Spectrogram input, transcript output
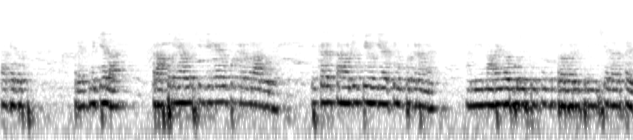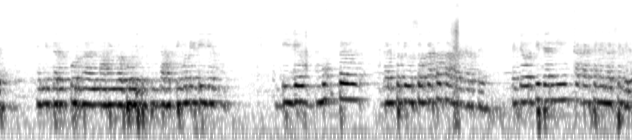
टाकायचा प्रयत्न केला तर आपण यावर्षी जे काही उपक्रम राबवले ते खरंच समाज उपयोगी असे उपक्रम आहेत. आणि नारायणगाव पोलीस स्टेशनचे प्रभारी श्री शेलार साहेब यांनी तर पूर्ण नारायणगाव पोलीस स्टेशनच्या हद्दीमध्ये डीजे डीजे मुक्त गणपती उत्सव कसा साजरा करता येईल त्याच्यावरती त्यांनी कटाक्षाने लक्ष दिले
